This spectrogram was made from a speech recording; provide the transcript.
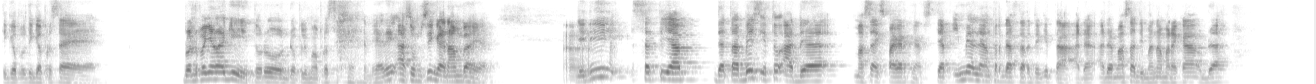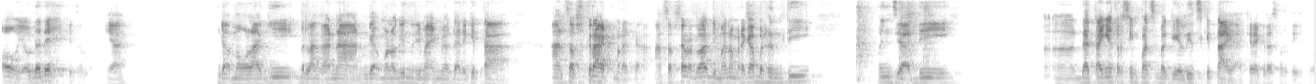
33%. Bulan depannya lagi turun 25%. Ya ini asumsi nggak nambah ya. Ah. Jadi setiap database itu ada masa expirednya. Setiap email yang terdaftar di kita ada ada masa di mana mereka udah oh ya udah deh gitu loh ya. Nggak mau lagi berlangganan nggak mau lagi nerima email dari kita. Unsubscribe mereka. Unsubscribe adalah di mana mereka berhenti menjadi uh, datanya tersimpan sebagai leads kita ya kira-kira seperti itu.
